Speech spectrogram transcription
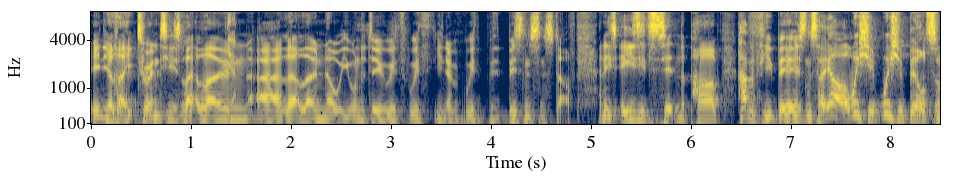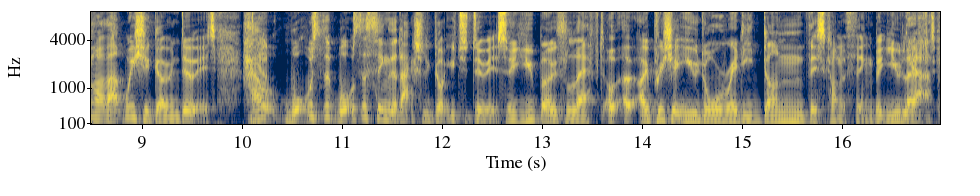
in your late twenties, let alone yeah. uh, let alone know what you want to do with with you know with, with business and stuff. And it's easy to sit in the pub, have a few beers, and say, oh, we should we should build something like that. We should go and do it. How what was the what was the thing that actually got you to do it? So you both left. Oh, I appreciate you'd already done this kind of thing, but you left.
